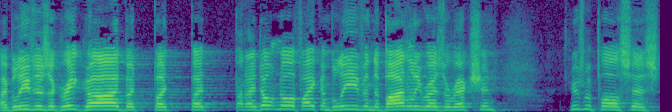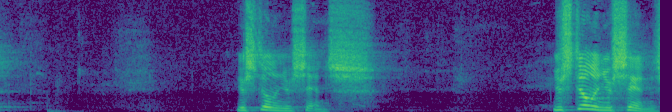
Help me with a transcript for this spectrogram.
I believe there's a great God, but, but, but, but I don't know if I can believe in the bodily resurrection. Here's what Paul says You're still in your sins. You're still in your sins.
